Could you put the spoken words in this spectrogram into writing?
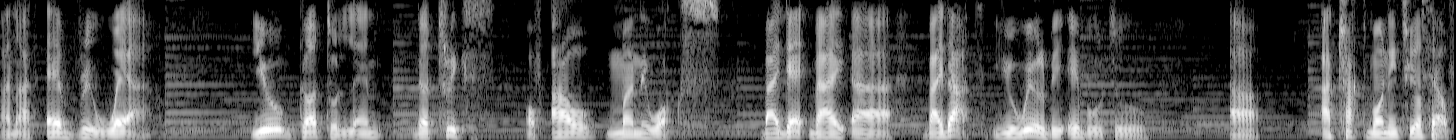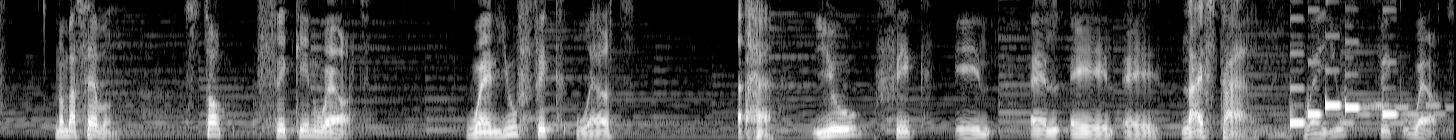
and at everywhere. You got to learn the tricks of how money works. By that, by uh, by that, you will be able to uh, attract money to yourself. Number seven, stop faking wealth. When you fake wealth, you fake a, a, a, a lifestyle. When you fake wealth,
